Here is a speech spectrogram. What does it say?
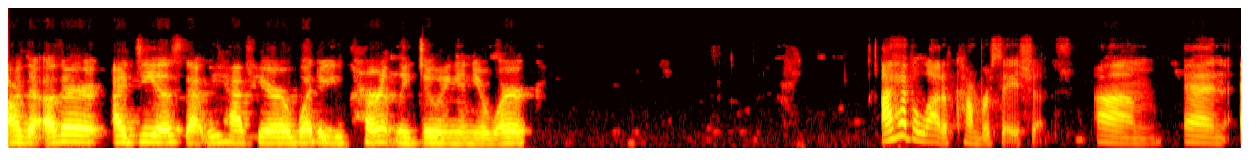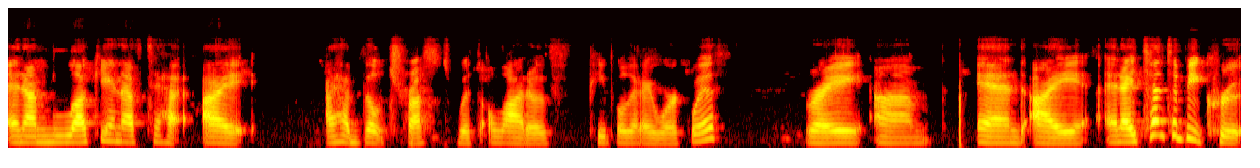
are there other ideas that we have here? What are you currently doing in your work? I have a lot of conversations, um, and and I'm lucky enough to have I I have built trust with a lot of people that I work with, right? Um, and I and I tend to be crude.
